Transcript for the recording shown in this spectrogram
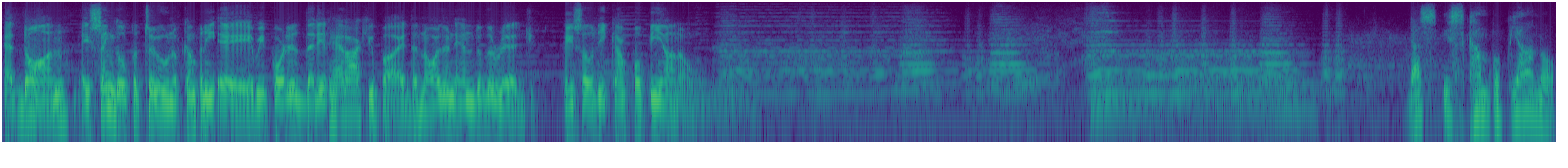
At dawn, a single platoon of Company A reported that it had occupied the northern end of the ridge, Pizzo di Campopiano. Das ist Campopiano.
